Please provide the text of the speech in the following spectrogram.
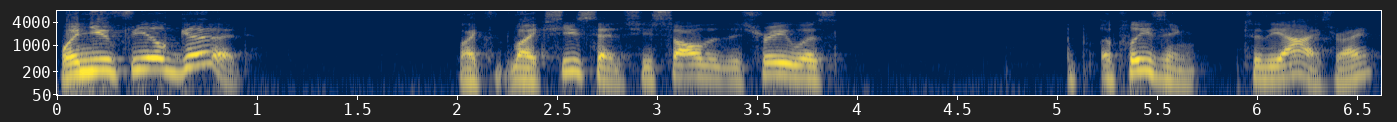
When you feel good, like, like she said, she saw that the tree was pleasing to the eyes, right?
